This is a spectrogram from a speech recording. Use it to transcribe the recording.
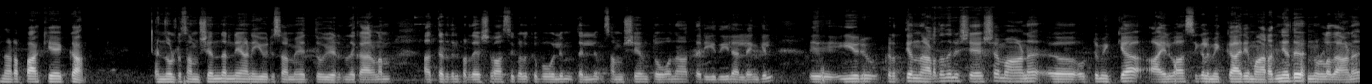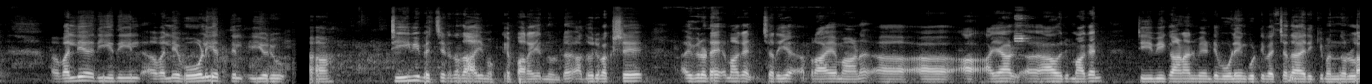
നടപ്പാക്കിയേക്കാം എന്നുള്ളൊരു സംശയം തന്നെയാണ് ഈ ഒരു സമയത്ത് ഉയരുന്നത്. കാരണം അത്തരത്തിൽ പ്രദേശവാസികൾക്ക് പോലും തെല്ലും സംശയം തോന്നാത്ത രീതിയിൽ അല്ലെങ്കിൽ ഈ- ഒരു കൃത്യം നടന്നതിന് ശേഷമാണ് ഒട്ടുമിക്ക അയൽവാസികളും ഇക്കാര്യം അറിഞ്ഞത് എന്നുള്ളതാണ്. വലിയ രീതിയിൽ വലിയ വോളിയത്തിൽ ഈ ഒരു ടി വി വെച്ചിരുന്നതായും ഒക്കെ പറയുന്നുണ്ട്. അതൊരു പക്ഷേ ഇവരുടെ മകൻ ചെറിയ പ്രായമാണ് അയാൾ ആ ഒരു മകൻ ടി വി കാണാൻ വേണ്ടി വോളിയം കൂട്ടി വെച്ചതായിരിക്കും എന്നുള്ള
